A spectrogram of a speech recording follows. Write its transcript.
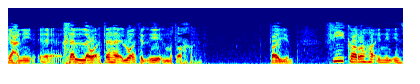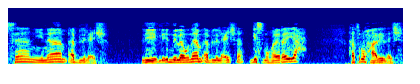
يعني خلى وقتها الوقت الايه؟ المتأخر. طيب في كراهة إن الإنسان ينام قبل العشاء. ليه؟ لأن لو نام قبل العشاء جسمه هيريح هتروح عليه العشاء.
